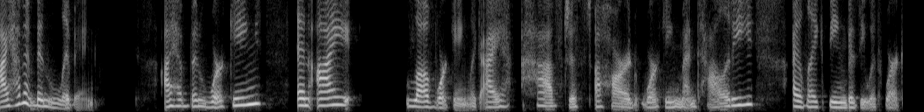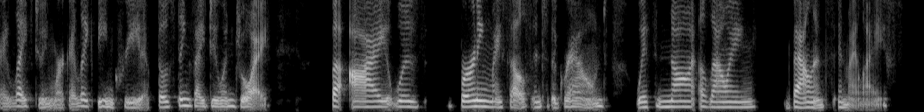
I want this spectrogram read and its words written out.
I haven't been living. I have been working and I love working. Like I have just a hard working mentality. I like being busy with work. I like doing work. I like being creative. Those things I do enjoy. but I was burning myself into the ground with not allowing balance in my life.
